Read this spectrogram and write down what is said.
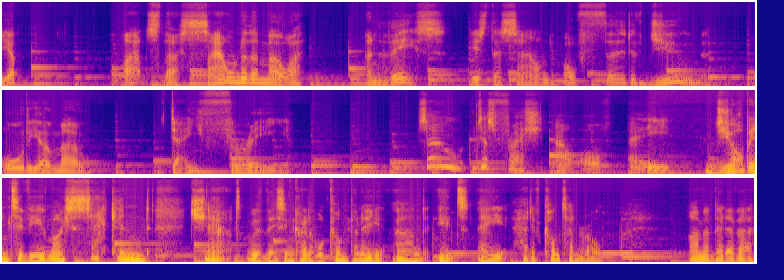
Yep, that's the sound of the mower, and this is the sound of 3rd of June, Audio Mo, day three. So, just fresh out of a job interview, my second chat with this incredible company, and it's a head of content role. I'm a bit of a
